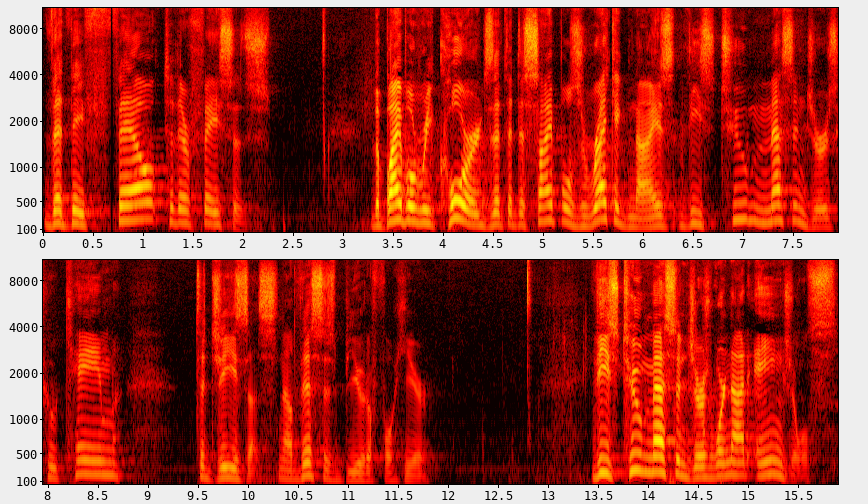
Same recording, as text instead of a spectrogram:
that they fell to their faces. The Bible records that the disciples recognized these two messengers who came to Jesus. Now, this is beautiful here. These two messengers were not angels,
